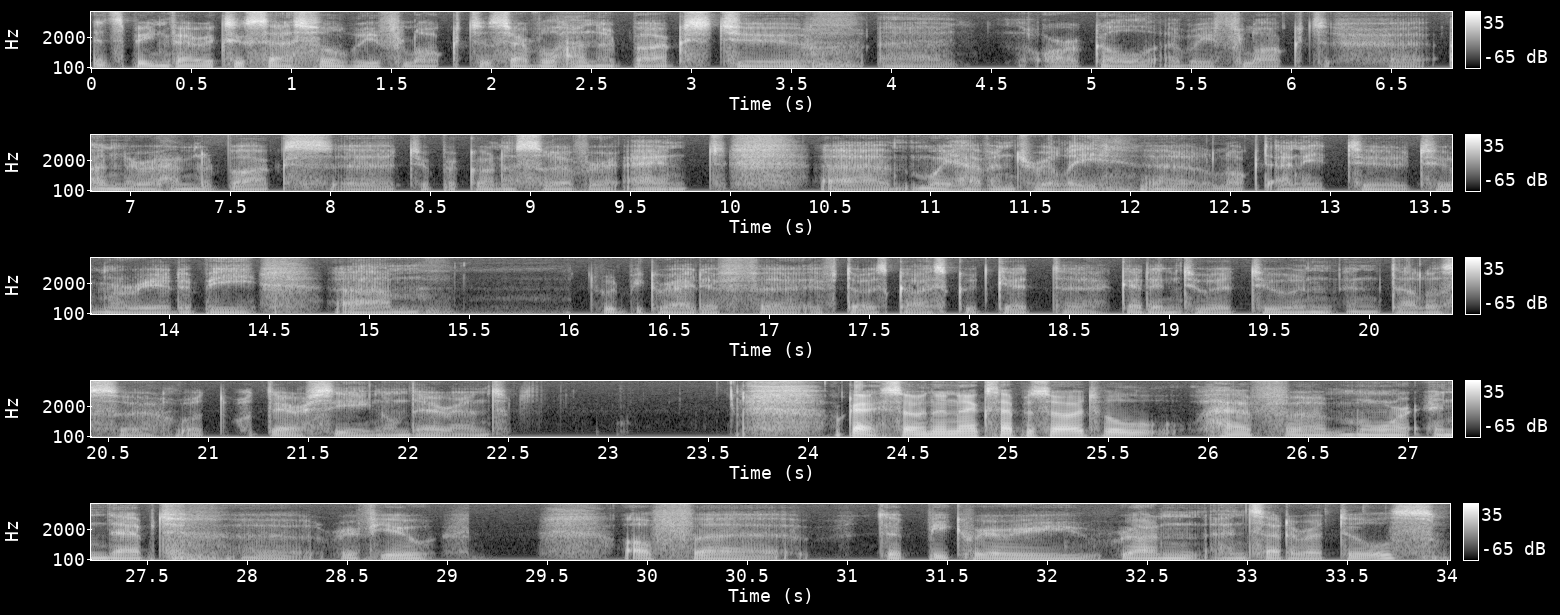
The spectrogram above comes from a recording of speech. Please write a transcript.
it's been very successful. We've logged several hundred bucks to uh, Oracle. We've logged uh, under 100 bucks uh, to Percona server, and um, we haven't really uh, logged any to to MariaDB. Um, it would be great if uh, if those guys could get uh, get into it too and, and tell us what what they're seeing on their end. Okay, so in the next episode we'll have a more in-depth uh, review of uh, the pQuery run etc tools.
